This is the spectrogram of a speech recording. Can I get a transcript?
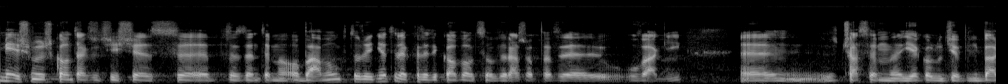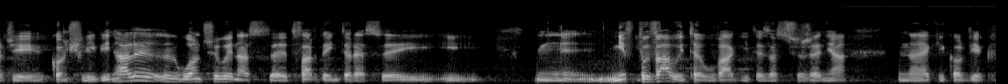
Mieliśmy już kontakt rzeczywiście z e, prezydentem Obamą, który nie tyle krytykował, co wyrażał pewne uwagi. E, czasem jego ludzie byli bardziej kąśliwi, no ale łączyły nas e, twarde interesy i, i mm, nie wpływały te uwagi, te zastrzeżenia na jakiekolwiek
